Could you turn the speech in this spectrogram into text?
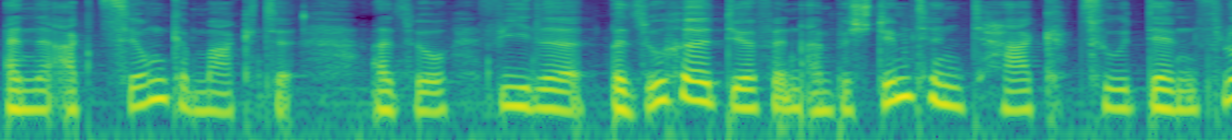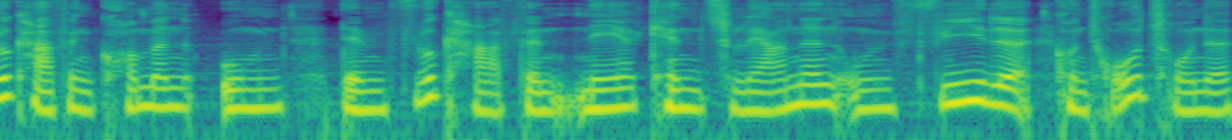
eine Aktion gemacht. Also viele Besucher dürfen an bestimmten Tag zu dem Flughafen kommen, um den Flughafen näher kennenzulernen und viele Kontrollzonen,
